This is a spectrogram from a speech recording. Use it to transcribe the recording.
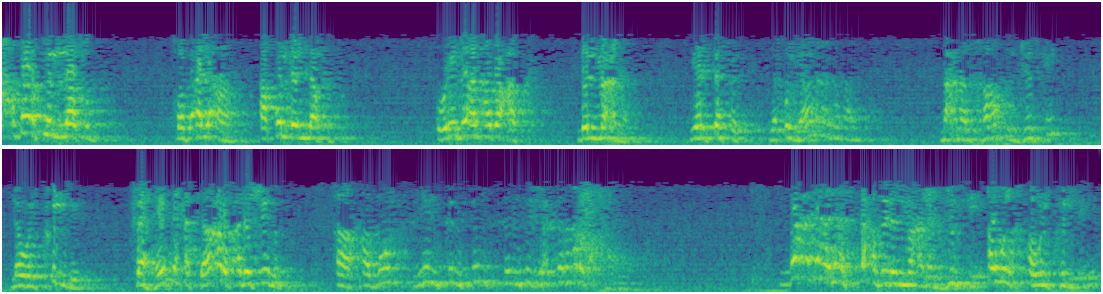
أحضرت اللفظ. خذ الآن أقول لللفظ. أريد أن أضعك بالمعنى يلتفت يقول لا لا لا. معنى الخاص الجزئي لو الكلي فهمني حتى أعرف على شنو. ها أقول يمكن تنتج عندنا أربع حالات بعد أن أستحضر المعنى الجزئي أو أو الكلي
